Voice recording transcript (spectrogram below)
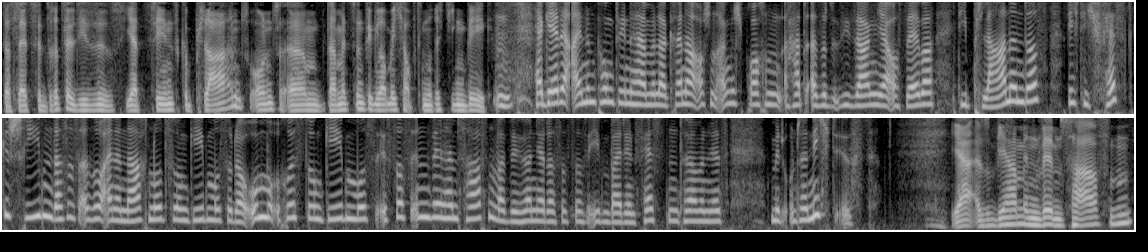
das letzte Drittel dieses Jahrzehnts geplant und ähm, damit sind wir, glaube ich, auf dem richtigen Weg. Mhm. Herr Gerde, einen Punkt, den Herr Müller-Krenner auch schon angesprochen hat, also Sie sagen ja auch selber, die planen das richtig festgeschrieben, dass es also eine Nachnutzung geben muss oder Umrüstung geben muss. Ist das in Wilhelmshaven? Weil wir hören ja, dass es das eben bei den festen Terminals mitunter nicht ist. Ja, also wir haben in Wilhelmshaven,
